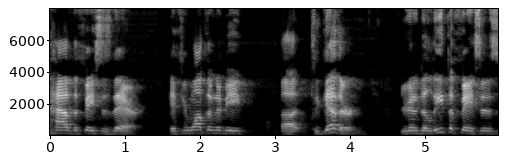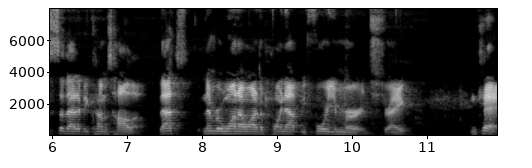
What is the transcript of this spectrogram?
to have the faces there. If you want them to be uh, together, you're to delete the faces so that it becomes hollow. That's number one I wanted to point out before you merged, right? Okay.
